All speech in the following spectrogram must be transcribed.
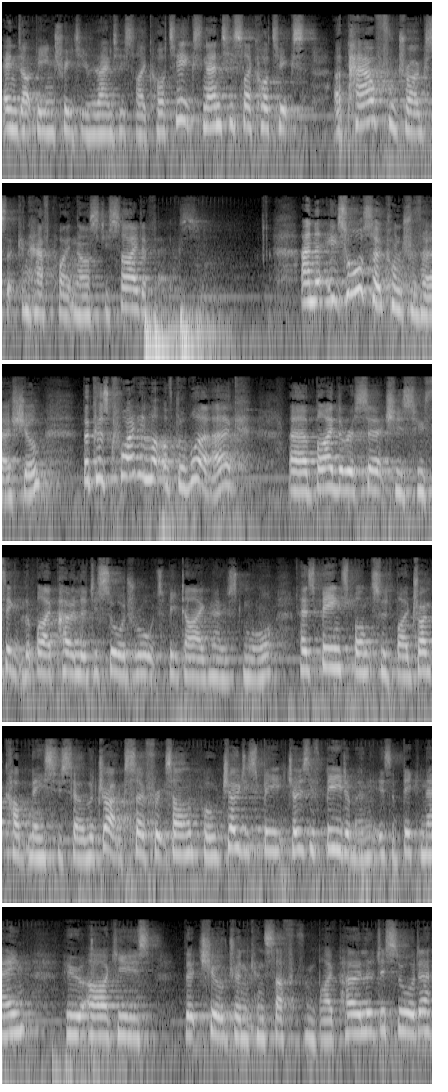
end up being treated with antipsychotics, and antipsychotics are powerful drugs that can have quite nasty side effects. And it's also controversial because quite a lot of the work uh, by the researchers who think that bipolar disorder ought to be diagnosed more has been sponsored by drug companies who sell the drugs. So, for example, Joseph Biederman is a big name who argues that children can suffer from bipolar disorder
